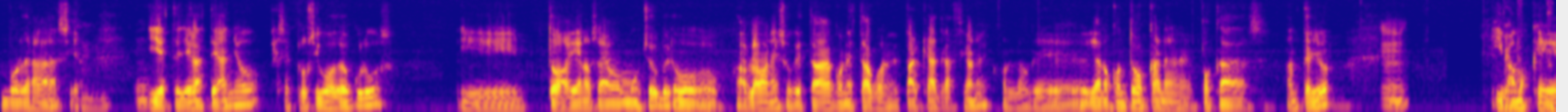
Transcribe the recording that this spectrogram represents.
borde de la galaxia. Mm. Y este llega este año, es exclusivo de Oculus y todavía no sabemos mucho, pero hablaban eso, que estaba conectado con el parque de atracciones, con lo que ya nos contó Oscar en el podcast anterior. Mm. Y Pero, vamos, ¿tú te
